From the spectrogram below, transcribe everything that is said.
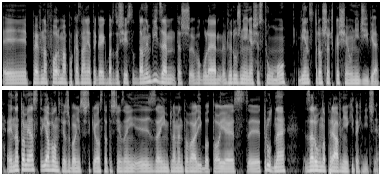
yy, pewna forma pokazania tego, jak bardzo się jest oddanym widzem, też w ogóle wyróżnienia się z tłumu, więc troszeczkę się nie dziwię. E, Natomiast ja wątpię, żeby oni coś takiego ostatecznie yy, zaimplementowali, bo to jest yy, trudne, zarówno prawnie, jak i technicznie.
